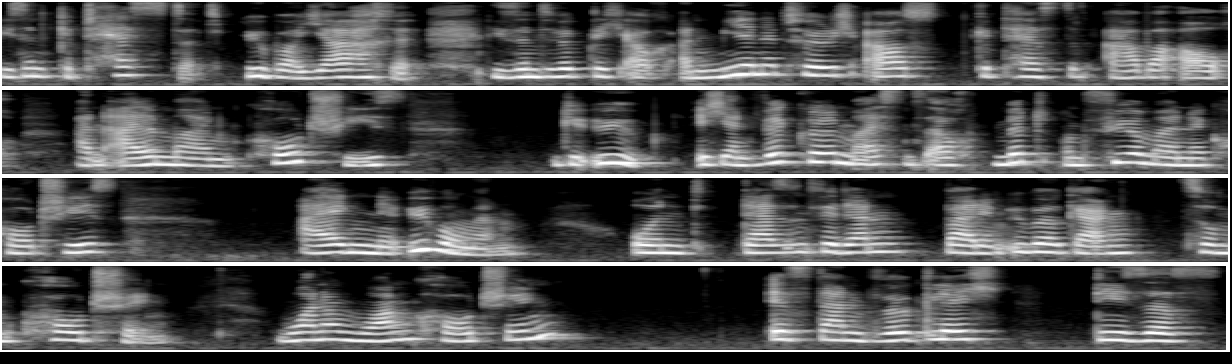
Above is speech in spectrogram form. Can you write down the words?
die sind getestet über Jahre. Die sind wirklich auch an mir natürlich ausgetestet, aber auch an all meinen Coaches geübt. Ich entwickle meistens auch mit und für meine Coaches eigene Übungen. Und da sind wir dann bei dem Übergang zum Coaching. One-on-One-Coaching ist dann wirklich dieses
